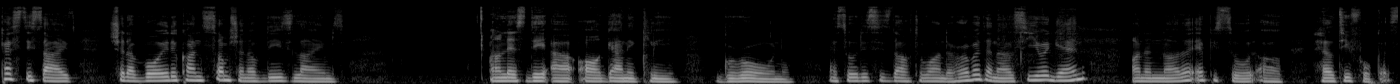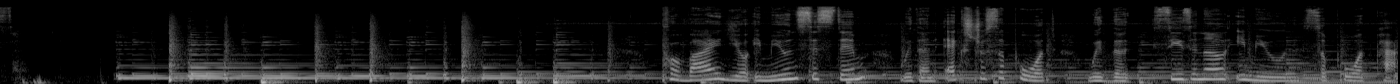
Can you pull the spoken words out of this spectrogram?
pesticides should avoid the consumption of these limes unless they are organically grown. And so this is Dr. Wanda Herbert, and I'll see you again on another episode of Healthy Focus. Provide your immune system with an extra support with the Seasonal Immune Support Pack.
